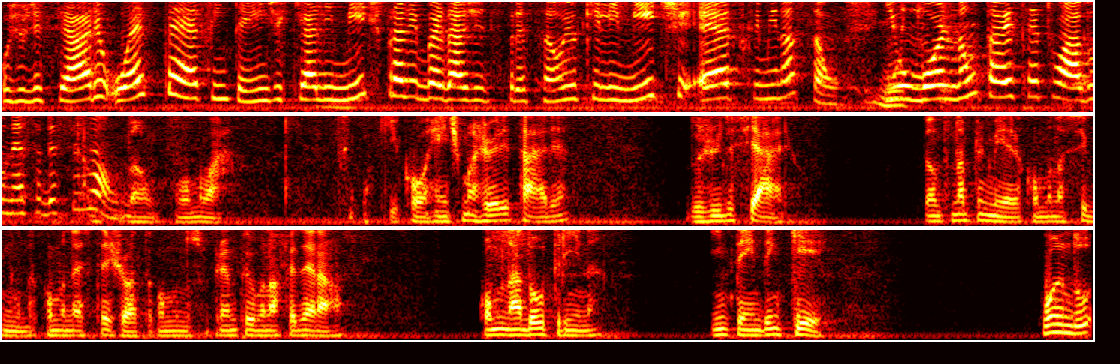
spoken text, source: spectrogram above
O judiciário, o STF entende que há limite para a liberdade de expressão e o que limite é a discriminação. E o humor não está excetuado nessa decisão. Não, vamos lá. O que corrente majoritária do judiciário, tanto na primeira, como na segunda, como no STJ, como no Supremo Tribunal Federal, como na doutrina, entendem que quando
